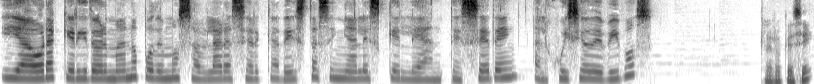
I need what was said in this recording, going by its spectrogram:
Y ahora, querido hermano, podemos hablar acerca de estas señales que le anteceden al juicio de vivos. Claro que sí.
